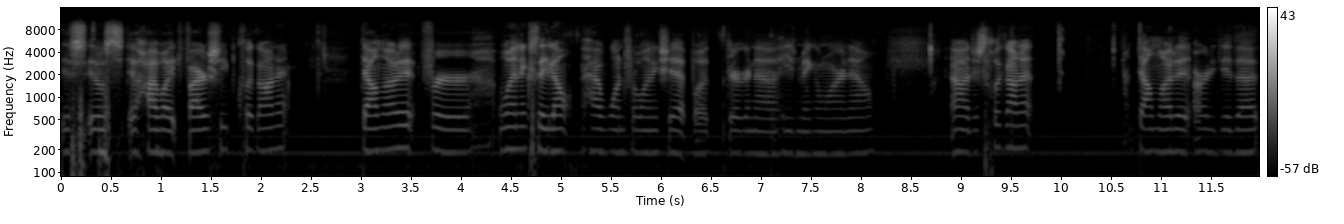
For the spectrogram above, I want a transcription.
this it'll, it'll highlight Fire Sheep. Click on it download it for Linux. They don't have one for Linux yet, but they're gonna. He's making one right now. Uh, just click on it, download it, already did that,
